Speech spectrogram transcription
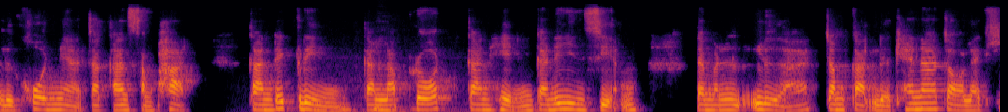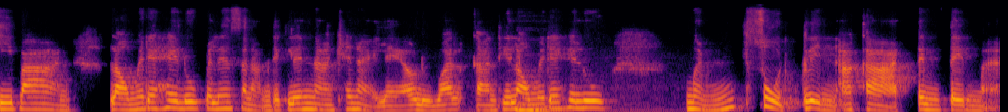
หรือคนเนี่ยจากการสัมผัส การได้กลิ่น การรับรสการเห็นการได้ยินเสียง แต่มันเหลือจำกัดเหลือแค่หน้าจอและที่บ้าน เราไม่ได้ให้ลูกไปเล่นสนามเด็กเล่นนานแค่ไหนแล้ว หรือว่าการที่เราไม่ได้ให้ลูกเหมือนสูดกลิ่นอากาศเต็มๆอะ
